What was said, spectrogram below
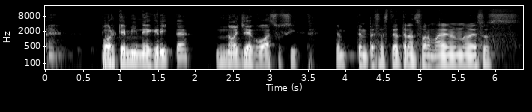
porque mi negrita no llegó a su cita. Te, te empezaste a transformar en uno de esos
